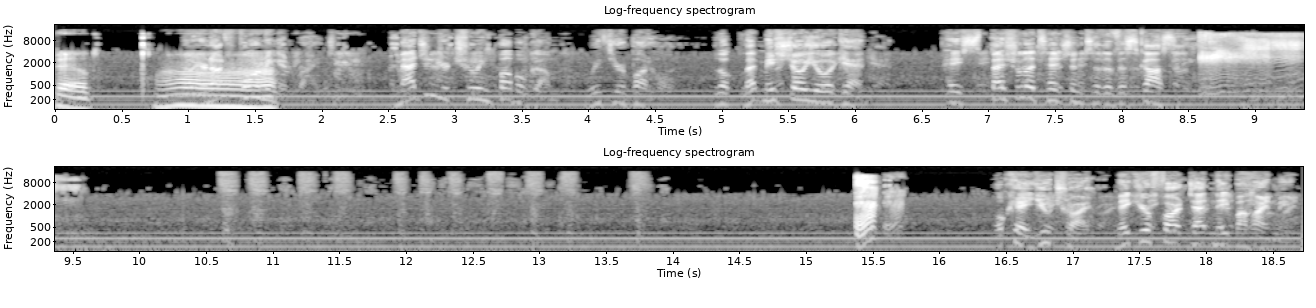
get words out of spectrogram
Failed. No, you're not forming it right. Imagine you're chewing bubblegum with your butthole. Look, let me show you again. Pay special attention to the viscosity. Detonate behind me.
